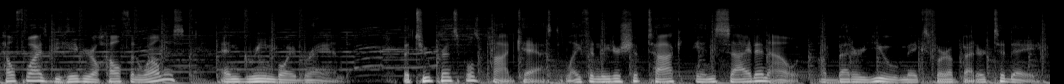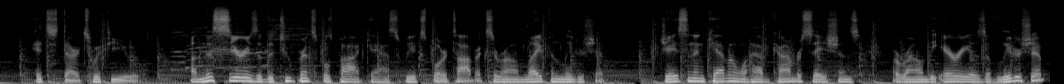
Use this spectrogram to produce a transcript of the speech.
Healthwise Behavioral Health and Wellness and Green Boy Brand. The Two Principals Podcast, life and leadership talk inside and out. A better you makes for a better today. It starts with you. On this series of the Two Principals podcast, we explore topics around life and leadership. Jason and Kevin will have conversations around the areas of leadership,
